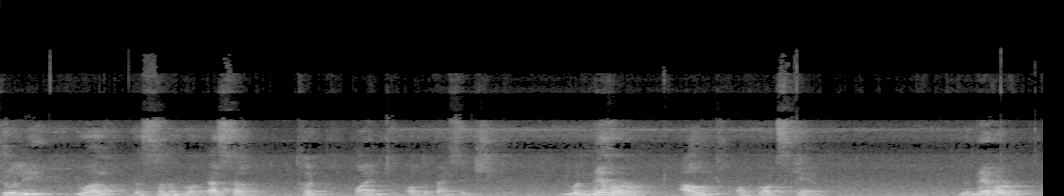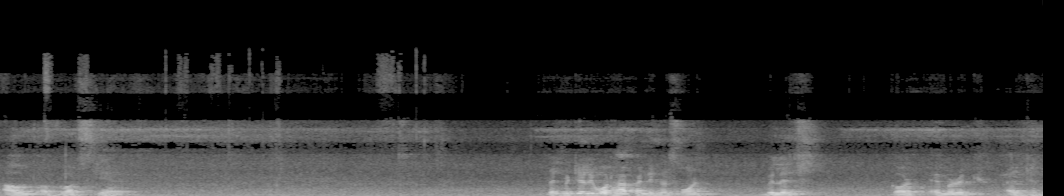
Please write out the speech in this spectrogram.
Truly, you are the Son of God. That's the third point of the passage. You are never out of God's care. You're never out of God's care. Let me tell you what happened in a small village called Emmerich Elten.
